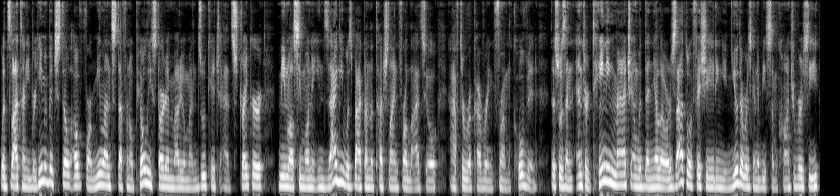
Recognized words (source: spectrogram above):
With Zlatan Ibrahimovic still out for Milan, Stefano Pioli started Mario Mandzukic at striker. Meanwhile, Simone Inzaghi was back on the touchline for Lazio after recovering from COVID. This was an entertaining match, and with Daniele Orsato officiating, you knew there was going to be some controversy.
